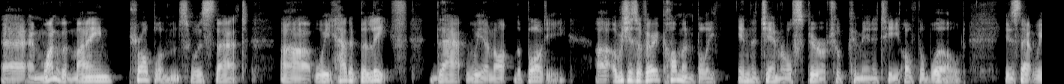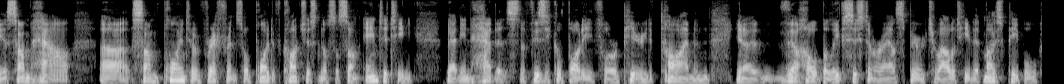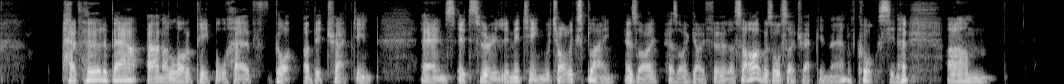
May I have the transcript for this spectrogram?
Uh, and one of the main problems was that uh, we had a belief that we are not the body, uh, which is a very common belief in the general spiritual community of the world, is that we are somehow uh, some point of reference or point of consciousness or some entity that inhabits the physical body for a period of time. And, you know, the whole belief system around spirituality that most people have heard about and a lot of people have got a bit trapped in. And it's very limiting, which I'll explain as I as I go further. So I was also trapped in that, of course, you know. Um,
